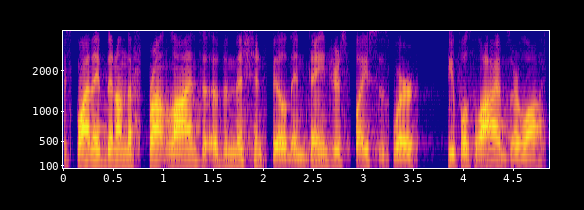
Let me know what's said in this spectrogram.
It's why they've been on the front lines of the mission field in dangerous places where people's lives are lost.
